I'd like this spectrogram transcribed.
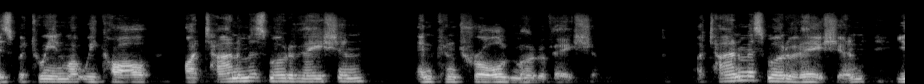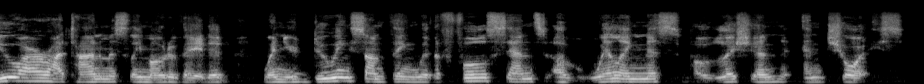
is between what we call autonomous motivation and controlled motivation. Autonomous motivation, you are autonomously motivated when you're doing something with a full sense of willingness, volition, and choice.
